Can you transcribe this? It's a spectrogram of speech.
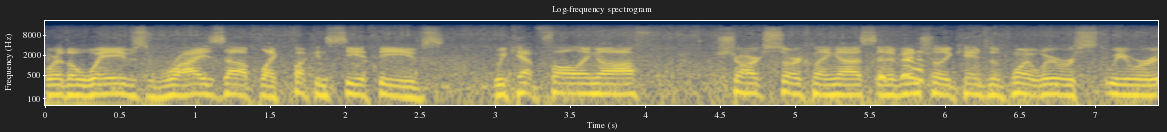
where the waves rise up like fucking Sea of Thieves. We kept falling off, sharks circling us, and eventually it came to the point we were we were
